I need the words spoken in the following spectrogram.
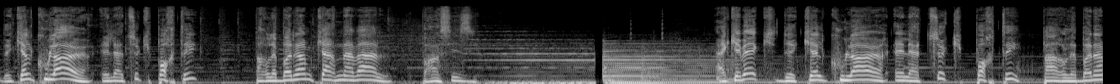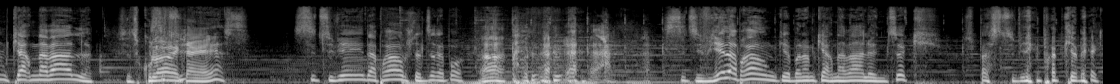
de quelle couleur est la tuque portée par le bonhomme carnaval? Pensez-y. À Québec, de quelle couleur est la tuque portée par le bonhomme carnaval? C'est du couleur avec un S? Si tu viens d'apprendre, je te le dirai pas. Ah! si tu viens d'apprendre que bonhomme carnaval a une tuque, c'est parce que tu viens pas de Québec.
